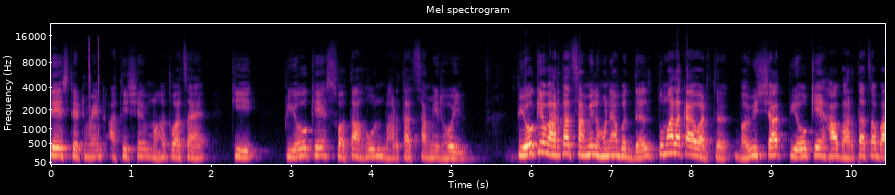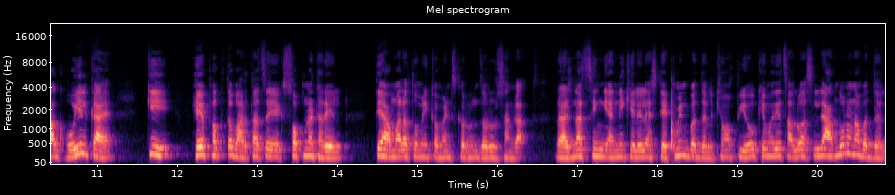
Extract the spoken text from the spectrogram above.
ते स्टेटमेंट अतिशय महत्त्वाचं आहे की पीओके स्वतःहून भारतात सामील होईल. पीओके भारतात सामील होण्याबद्दल तुम्हाला काय वाटतं? भविष्यात पीओके हा भारताचा भाग होईल काय? की हे फक्त भारताचं एक स्वप्न ठरेल? ते आम्हाला तुम्ही कमेंट्स करून जरूर सांगा. राजनाथ सिंग यांनी केलेल्या स्टेटमेंटबद्दल किंवा पी ओ केमध्ये चालू असलेल्या आंदोलनाबद्दल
